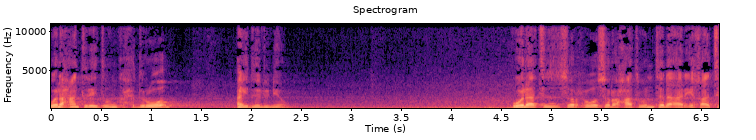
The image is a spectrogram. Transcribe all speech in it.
ወላ ሓንቲ ለይቲ እውን ክሕድርዎ ኣይደልን እዮም ወላ እቲ ዝሰርሕዎ ስራሓት እውን እተደኣ ርኢኻ እቲ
